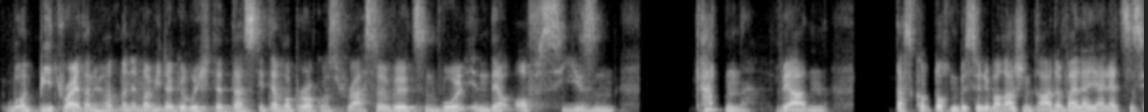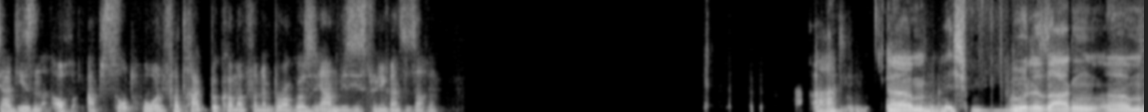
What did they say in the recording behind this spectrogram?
und Beatwritern hört man immer wieder Gerüchte, dass die Denver Broncos Russell Wilson wohl in der Offseason cutten werden. Das kommt doch ein bisschen überraschend, gerade weil er ja letztes Jahr diesen auch absurd hohen Vertrag bekommen hat von den Broncos. Jan, wie siehst du die ganze Sache? Ah, ähm, ich würde sagen, ähm,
